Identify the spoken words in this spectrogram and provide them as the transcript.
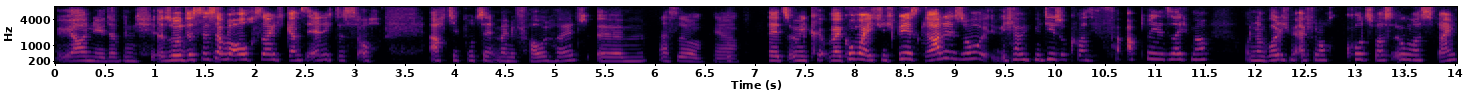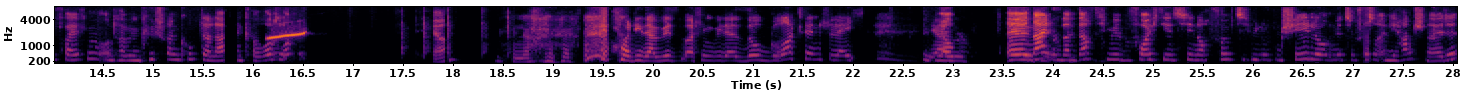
Ja, nee, da bin ich. Also, das ist aber auch, sage ich ganz ehrlich, das ist auch 80% meine Faulheit. Ähm, Ach so, ja. jetzt irgendwie, weil guck mal, ich, ich bin jetzt gerade so, ich habe mich mit dir so quasi verabredet, sag ich mal. Und dann wollte ich mir einfach noch kurz was, irgendwas reinpfeifen und habe in den Kühlschrank geguckt, da lag eine Karotte. Genau. oh, dieser Witz war schon wieder so grottenschlecht. Ja, Ja. gut. Äh, nein, und dann dachte ich mir, bevor ich die jetzt hier noch 50 Minuten schäle und mir zum Schluss noch in die Hand schneide,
